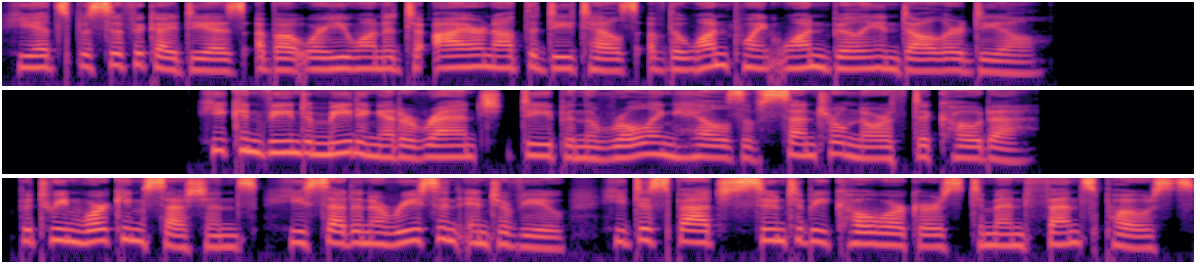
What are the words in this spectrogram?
he had specific ideas about where he wanted to iron out the details of the $1.1 billion deal. He convened a meeting at a ranch deep in the rolling hills of central North Dakota. Between working sessions, he said in a recent interview, he dispatched soon to be coworkers to mend fence posts,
